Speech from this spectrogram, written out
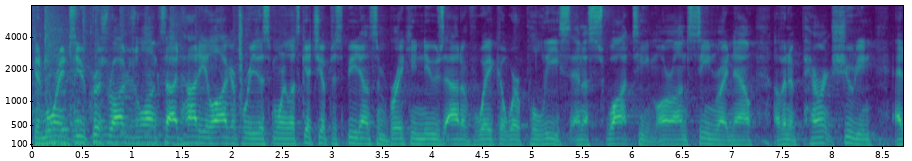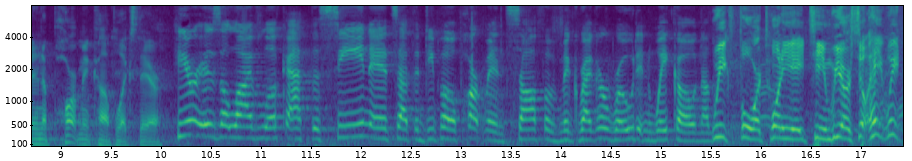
Good morning to you. Chris Rogers alongside Heidi Alagha for you this morning. Let's get you up to speed on some breaking news out of Waco where police and a SWAT team are on scene right now of an apparent shooting at an apartment complex there. Here is a live look at the scene. It's at the Depot Apartments off of McGregor Road in Waco. Now, Week 4, 2018. We are so. Hey, wait.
